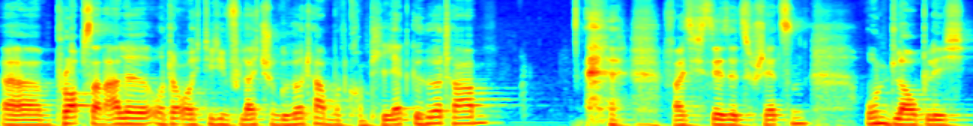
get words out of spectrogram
Ähm, Props an alle unter euch, die den vielleicht schon gehört haben und komplett gehört haben. Weiß ich sehr, sehr zu schätzen. Unglaublich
